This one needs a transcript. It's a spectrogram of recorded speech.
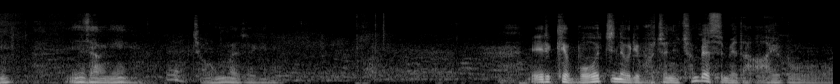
응? 인상이 정말 저기네. 이렇게 멋진 우리 부처님 처음 뵀습니다. 아이고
